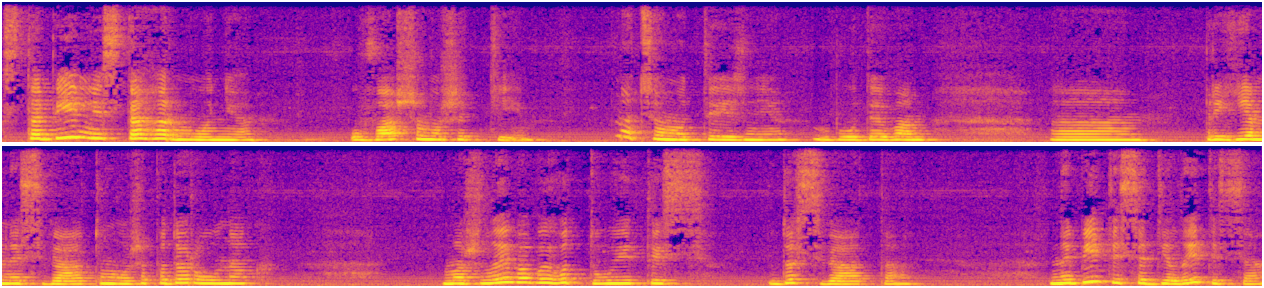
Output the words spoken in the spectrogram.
Стабільність та гармонія у вашому житті. Цьому тижні буде вам е, приємне свято, може подарунок. Можливо, ви готуєтесь до свята. Не бійтеся ділитися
